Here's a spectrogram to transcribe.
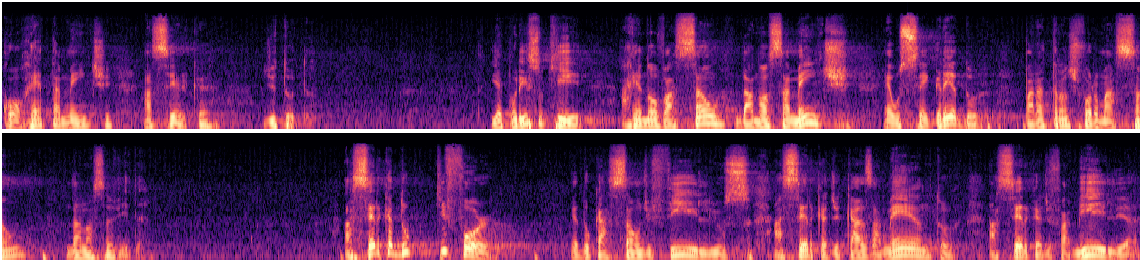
corretamente acerca de tudo. E é por isso que a renovação da nossa mente é o segredo para a transformação da nossa vida. Acerca do que for, educação de filhos, acerca de casamento, acerca de família,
